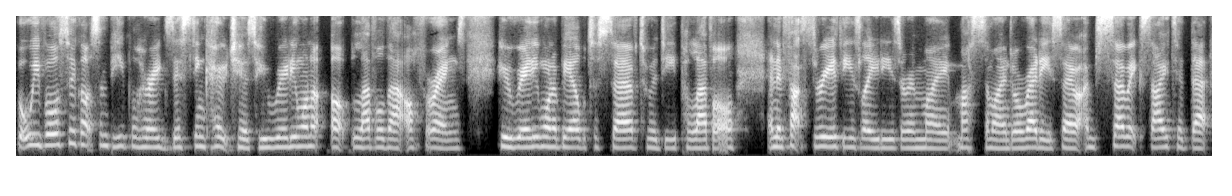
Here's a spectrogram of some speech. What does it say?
But we've also got some people who are existing coaches who really want to up level their offerings, who really want to be able to serve to a deeper level. And in fact, three of these ladies are in my mastermind already. So I'm so excited that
